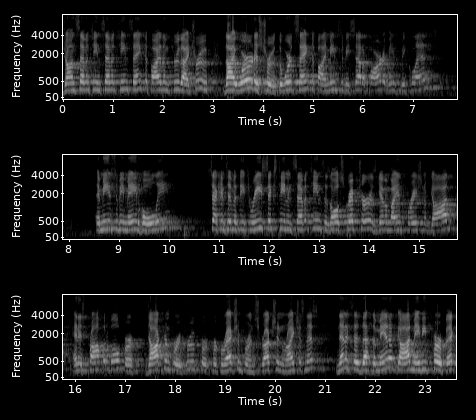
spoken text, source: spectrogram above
John 17, 17, sanctify them through thy truth. Thy word is truth. The word sanctify means to be set apart, it means to be cleansed, it means to be made holy. 2 Timothy 3, 16 and 17 says, All scripture is given by inspiration of God and is profitable for doctrine, for reproof, for for correction, for instruction in righteousness. And then it says that the man of God may be perfect,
